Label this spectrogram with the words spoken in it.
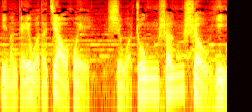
你们给我的教诲，使我终生受益。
